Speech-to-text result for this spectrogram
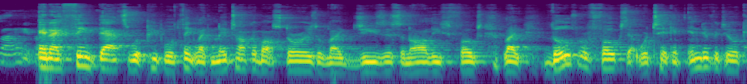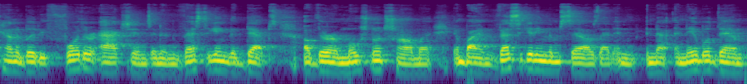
Right. And I think that's what people think. Like when they talk about stories of like Jesus and all these folks, like those were folks that were taking individual accountability for their actions and investigating the depths of their emotional trauma. And by investigating themselves, that, that enabled them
